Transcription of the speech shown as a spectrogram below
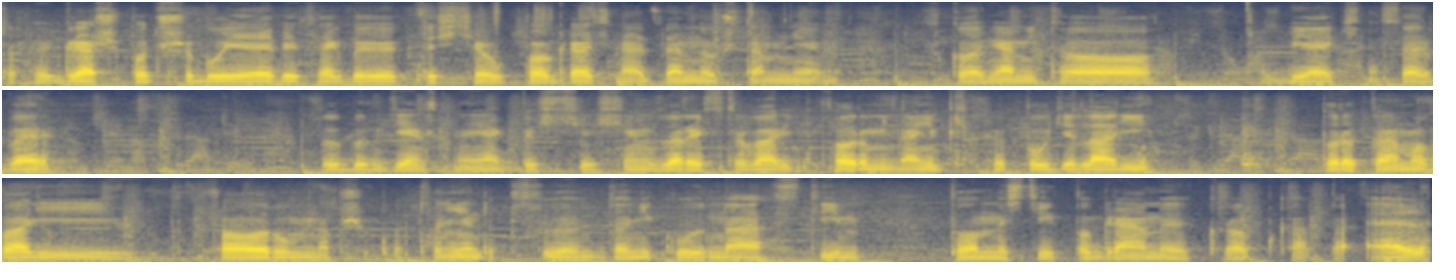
trochę graczy potrzebuje, więc jakby ktoś chciał pograć nawet ze mną, czy tam nie wiem, z kolegami, to wbijajcie na serwer. Byłbym wdzięczny, jakbyście się zarejestrowali na forum i na nim trochę poudzielali. Poreklamowali forum na przykład, co nie dopisując do niku na Steam pomyślnikprogramy.pl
